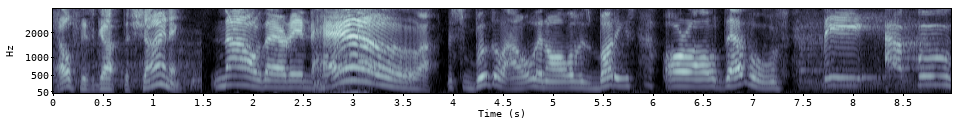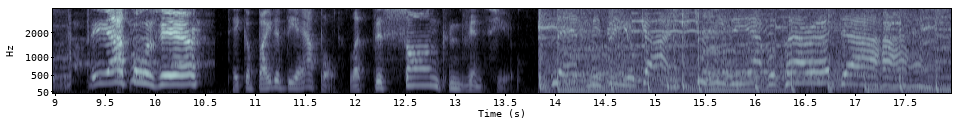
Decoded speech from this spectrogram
Alfie's got the shining. Now they're in hell! Mr. Boogaloo and all of his buddies are all devils. The apple. The apple is here! Take a bite of the apple. Let this song convince you. Let me be your guide through the apple paradise.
